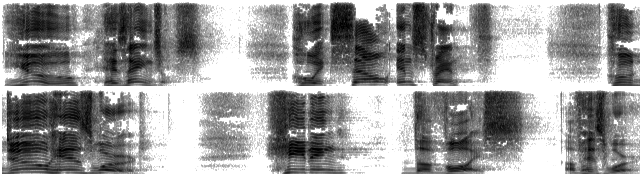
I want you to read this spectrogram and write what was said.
you, his angels, who excel in strength, who do his word, heeding the voice of his word.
